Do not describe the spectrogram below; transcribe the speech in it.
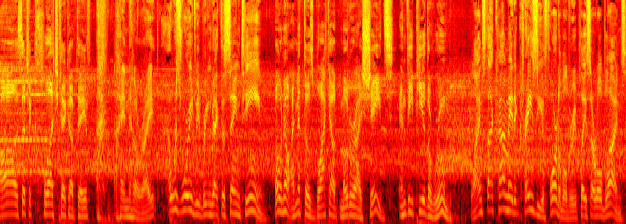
Oh, it's such a clutch pickup, Dave. I know, right? I was worried we'd bring back the same team. Oh, no, I meant those blackout motorized shades. MVP of the room. Blinds.com made it crazy affordable to replace our old blinds.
